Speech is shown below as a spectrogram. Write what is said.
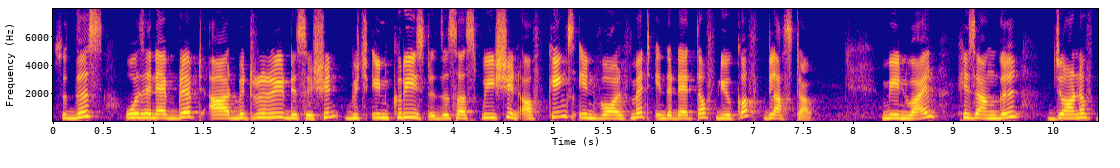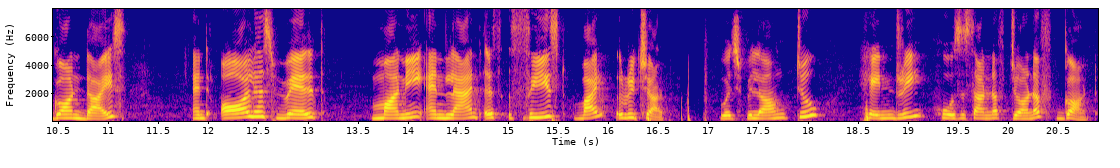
So this was an abrupt arbitrary decision which increased the suspicion of king's involvement in the death of Duke of Gloucester. Meanwhile, his uncle John of Gaunt dies and all his wealth, money and land is seized by Richard which belonged to Henry who was the son of John of Gaunt.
